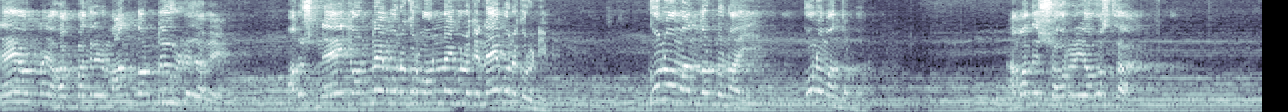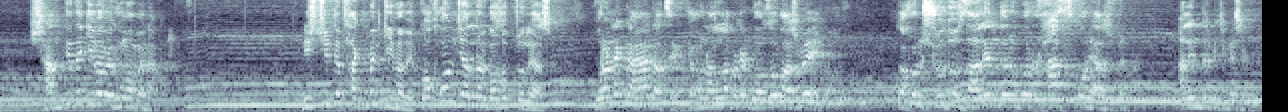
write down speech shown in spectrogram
ন্যায় অন্যায় হক বাতিলের মানদণ্ডই উল্টে যাবে। মানুষ ন্যায়কে অন্যায় মনে করবে, অন্যায়গুলোকে ন্যায় মনে করে নিবে। কোনো মানদণ্ড নাই, কোনো মানদণ্ড নেই। আমাদের শহরের এই অবস্থা, শান্তিতে কীভাবে ঘুমাবেন আপনি? নিশ্চিন্তে থাকবেন কীভাবে? কখন যে আল্লাহর গজব চলে আসে। কোরআন একটা আয়াত আছে, যখন আল্লাহ পাকের গজব আসবে, তখন শুধু জালেমদের উপর খাস করে আসবে আলিমদেরকে জিজ্ঞাসা করুন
